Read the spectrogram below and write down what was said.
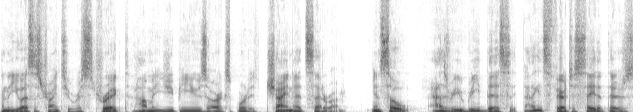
and the US is trying to restrict how many GPUs are exported to China, etc. And so as we read this, I think it's fair to say that there's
